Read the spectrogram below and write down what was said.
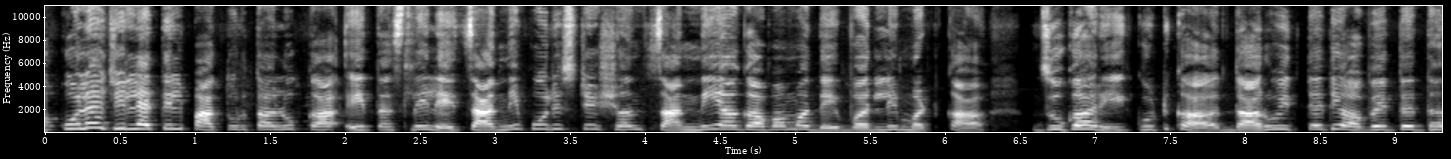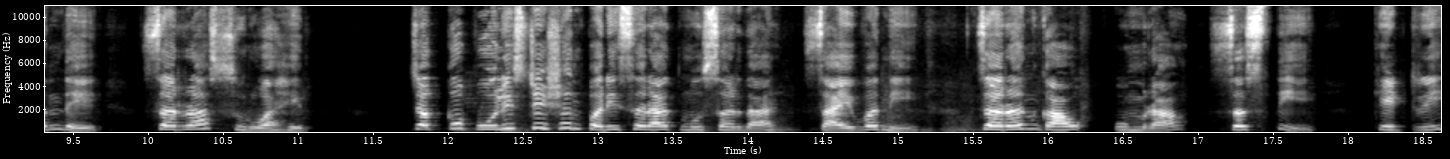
अकोला जिल्ह्यातील पातूर तालुका येत असलेले चांदणी पोलीस स्टेशन चांदणी या गावामध्ये वरली मटका जुगारी गुटखा दारू इत्यादी अवैध धंदे सर्रास सुरू आहेत. चक्क पोलीस स्टेशन परिसरात मुसरदार सायवनी चरणगाव उमरा सस्ती खेटरी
